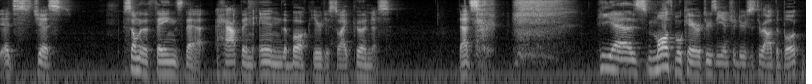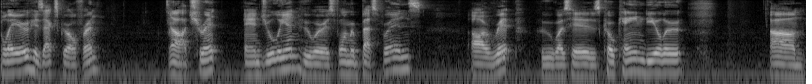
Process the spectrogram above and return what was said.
it's just some of the things that happen in the book, you're just like, "Goodness." That's he has multiple characters he introduces throughout the book Blair, his ex girlfriend, uh, Trent and Julian, who were his former best friends, uh, Rip, who was his cocaine dealer. Um,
